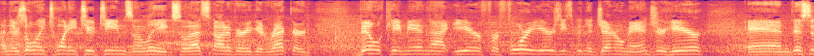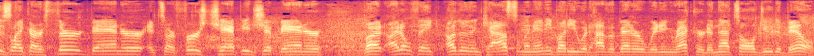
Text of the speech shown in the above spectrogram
and there's only 22 teams in the league, so that's not a very good record. Bill came in that year. For four years, he's been the general manager here, and this is like our third banner. It's our first championship banner, but I don't think, other than Casselman, anybody would have a better winning record, and that's all due to Bill.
